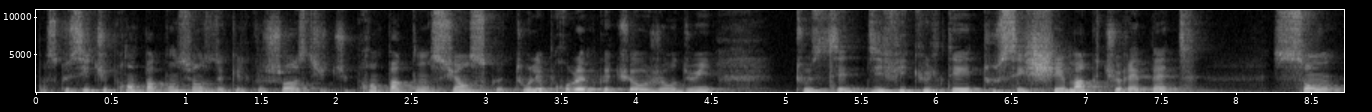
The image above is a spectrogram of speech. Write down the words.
Parce que si tu ne prends pas conscience de quelque chose, si tu ne prends pas conscience que tous les problèmes que tu as aujourd'hui, toutes ces difficultés, tous ces schémas que tu répètes, sont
